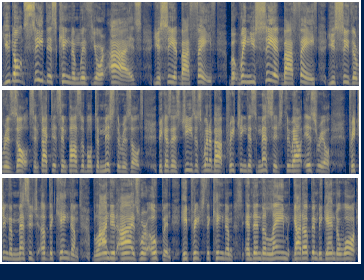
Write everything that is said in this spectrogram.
You don't see this kingdom with your eyes, you see it by faith. But when you see it by faith, you see the results. In fact, it's impossible to miss the results because as Jesus went about preaching this message throughout Israel, preaching the message of the kingdom, blinded eyes were open. He preached the kingdom, and then the lame got up and began to walk.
